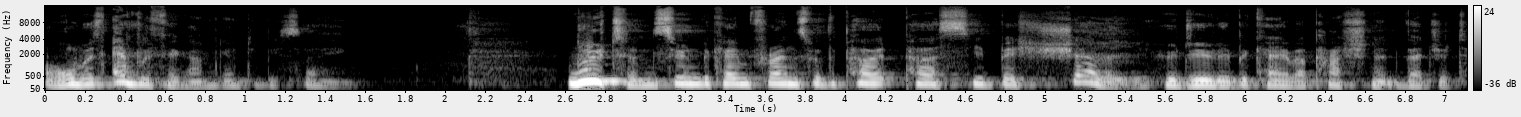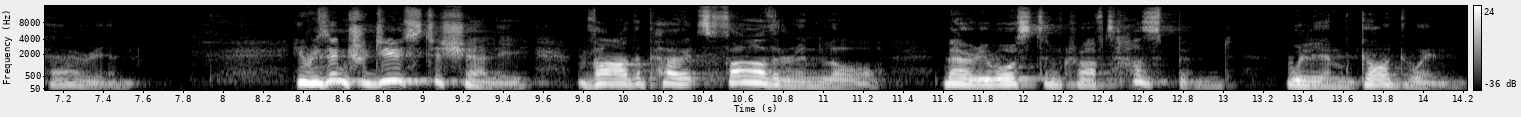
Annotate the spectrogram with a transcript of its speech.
of almost everything I'm going to be saying. Newton soon became friends with the poet Percy Bysshe Shelley, who duly became a passionate vegetarian. He was introduced to Shelley via the poet's father in law, Mary Wollstonecraft's husband, William Godwin.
